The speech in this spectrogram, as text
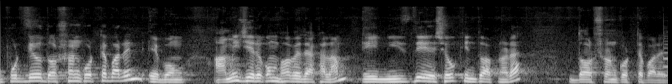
উপর দিয়েও দর্শন করতে পারেন এবং আমি যেরকমভাবে দেখালাম, এই নিচ দিয়ে এসেও কিন্তু আপনারা দর্শন করতে পারেন।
